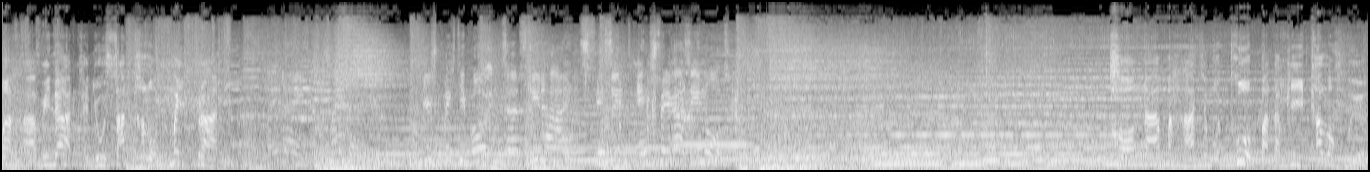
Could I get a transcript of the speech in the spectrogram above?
มหาวินาศพายุซัดถล่มไม่ปราณี Hier spricht die Burgensel Frieda 1. Wir sind in schwerer Seenot. ท้องน้ำมหาสมุทรทั่วปัตตภีถล่มเมือง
